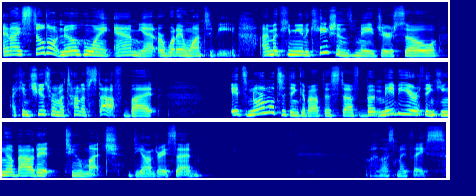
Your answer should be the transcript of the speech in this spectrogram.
And I still don't know who I am yet or what I want to be. I'm a communications major, so I can choose from a ton of stuff, but it's normal to think about this stuff, but maybe you're thinking about it too much, DeAndre said. Oh, I lost my place.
